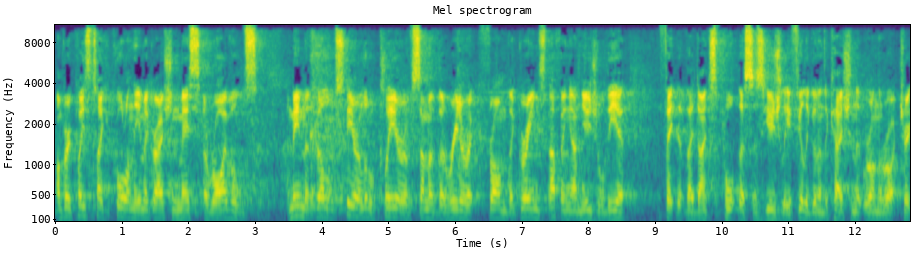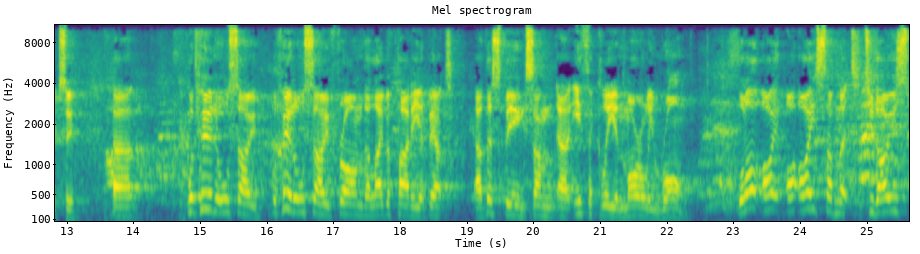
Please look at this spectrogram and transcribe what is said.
I'm very pleased to take a call on the immigration mass arrivals amendment bill. Steer a little clear of some of the rhetoric from the Greens. Nothing unusual there. The fact that they don't support this is usually a fairly good indication that we're on the right track, sir. Uh, we've heard also we've heard also from the Labor Party about uh, this being some uh, ethically and morally wrong. Well, I, I, I submit to those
